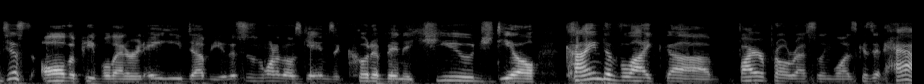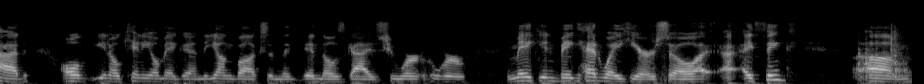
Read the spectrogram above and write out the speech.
just all the people that are at AEW. This is one of those games that could have been a huge deal, kind of like uh, Fire Pro Wrestling was, because it had all you know Kenny Omega and the Young Bucks and the and those guys who were who were making big headway here. So I, I think um,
